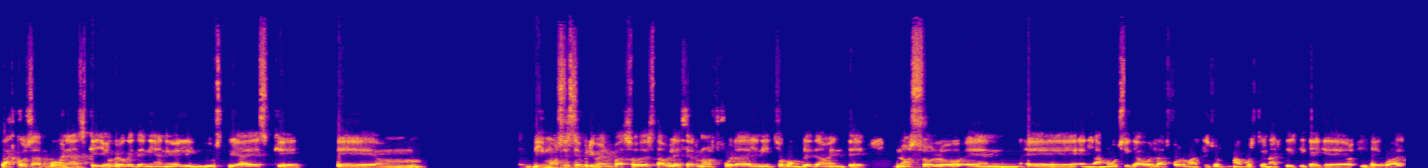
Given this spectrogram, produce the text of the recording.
Las cosas buenas que yo creo que tenía a nivel industria es que eh, dimos ese primer paso de establecernos fuera del nicho completamente, no solo en, eh, la música o en las formas, que eso es una cuestión artística y que da igual,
